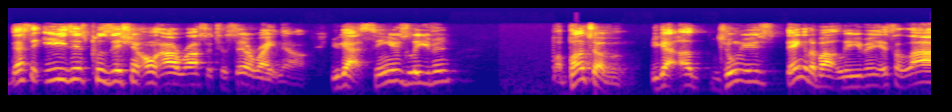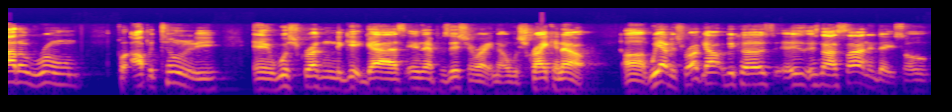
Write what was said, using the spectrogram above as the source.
that's the easiest position on our roster to sell right now. You got seniors leaving, a bunch of them. You got uh, juniors thinking about leaving. It's a lot of room for opportunity, and we're struggling to get guys in that position right now. We're striking out. Um, we haven't struck out because it's, it's not signing day, so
